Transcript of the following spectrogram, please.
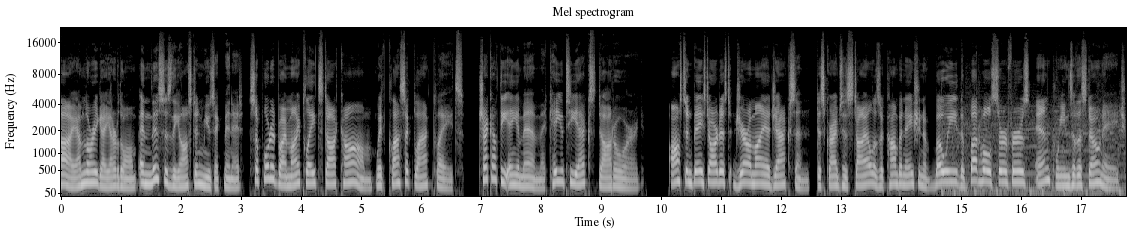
Hi, I'm Laurie Gallardo, and this is the Austin Music Minute, supported by MyPlates.com with classic black plates. Check out the AMM at KUTX.org. Austin based artist Jeremiah Jackson describes his style as a combination of Bowie, the Butthole Surfers, and Queens of the Stone Age,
